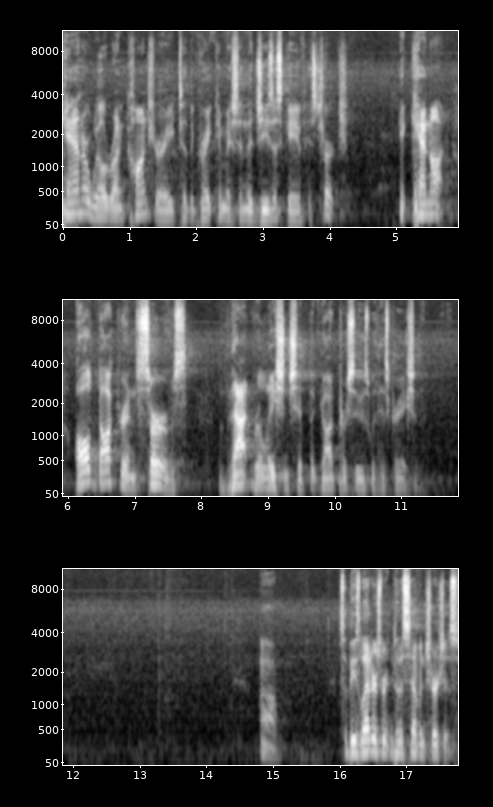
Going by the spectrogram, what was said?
can or will run contrary to the great commission that Jesus gave his church. It cannot. All doctrine serves that relationship that God pursues with his creation. Um, so these letters written to the seven churches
